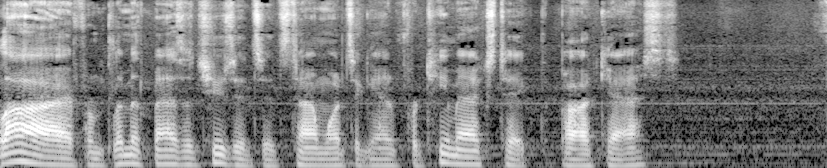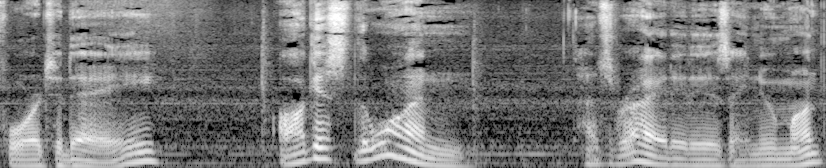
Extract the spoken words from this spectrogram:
Live from Plymouth, Massachusetts, it's time once again for TMAC's Take the podcast for today, August the 1. That's right, it is a new month.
